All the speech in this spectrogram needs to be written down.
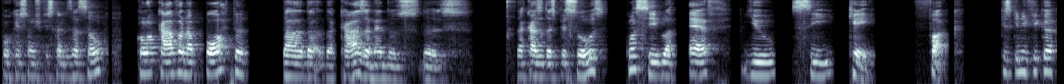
por questões de fiscalização, colocava na porta da, da, da casa, né, dos, das, da casa das pessoas, com a sigla F-U-C-K, fuck, que significa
